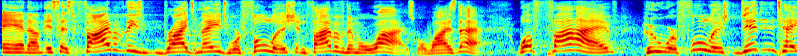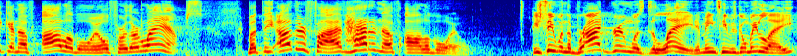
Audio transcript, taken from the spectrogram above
And um, it says five of these bridesmaids were foolish and five of them were wise. Well, why is that? Well, five who were foolish didn't take enough olive oil for their lamps, but the other five had enough olive oil. You see, when the bridegroom was delayed, it means he was going to be late.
